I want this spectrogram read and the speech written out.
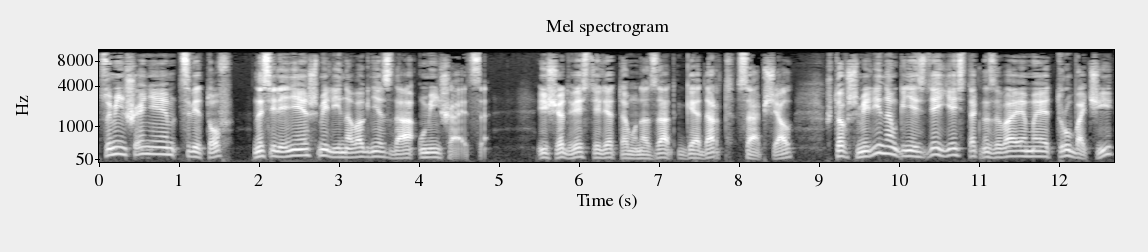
С уменьшением цветов население шмелиного гнезда уменьшается – еще 200 лет тому назад Гедарт сообщал, что в шмелином гнезде есть так называемые трубачи,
